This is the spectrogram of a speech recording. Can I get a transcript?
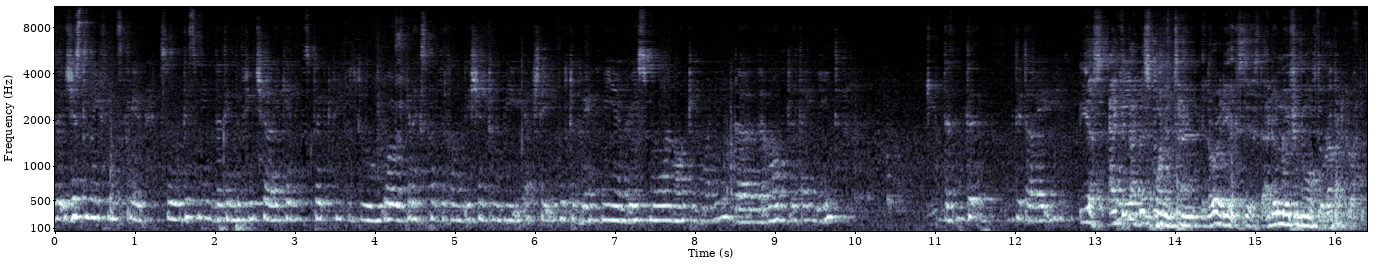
So just to make things clear, so this means that in the future I can expect people to, or I can expect the foundation to be actually able to grant me a very small amount of money, the, the amount that I need. The, the, did I? Yes, I think at this point in time it already exists. I don't know if you know of the Rapid Grant.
